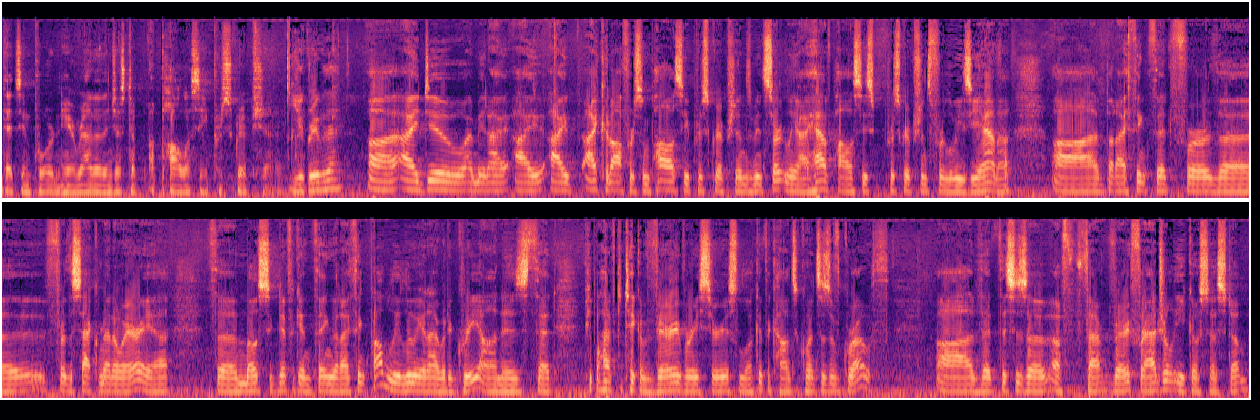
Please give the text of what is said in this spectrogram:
that's important here rather than just a, a policy prescription. You agree with that? Uh, I do. I mean, I, I, I, I, could offer some policy prescriptions. I mean, certainly I have policy prescriptions for Louisiana, uh, but I think that for the, for the Sacramento area, the most significant thing that I think probably Louis and I would agree on is that people have to take a very, very serious look at the consequences of growth uh, that this is a, a fa very fragile ecosystem,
